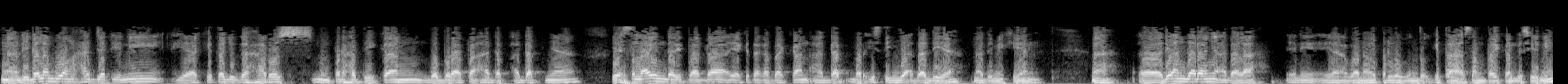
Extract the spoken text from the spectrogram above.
Nah, di dalam buang hajat ini ya kita juga harus memperhatikan beberapa adab-adabnya ya selain daripada ya kita katakan adab beristinja tadi ya. Nah, demikian. Nah, e, di antaranya adalah ini ya apa namanya perlu untuk kita sampaikan di sini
